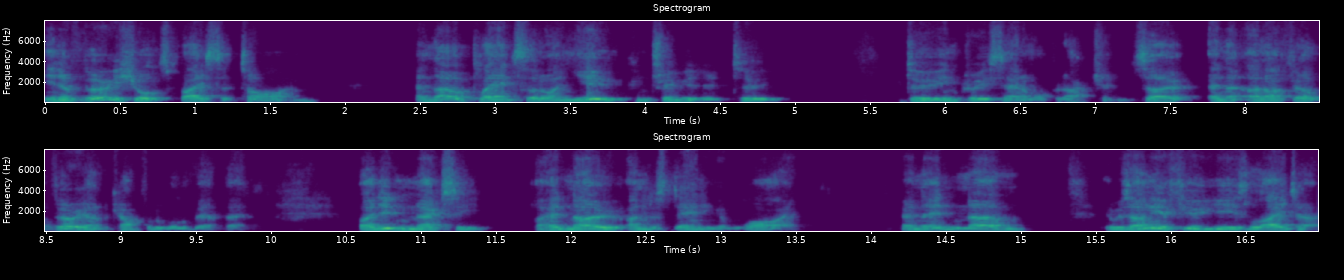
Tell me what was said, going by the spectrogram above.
in a very short space of time. And they were plants that I knew contributed to, to increase animal production. So, and, and I felt very uncomfortable about that. I didn't actually, I had no understanding of why. And then um, it was only a few years later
